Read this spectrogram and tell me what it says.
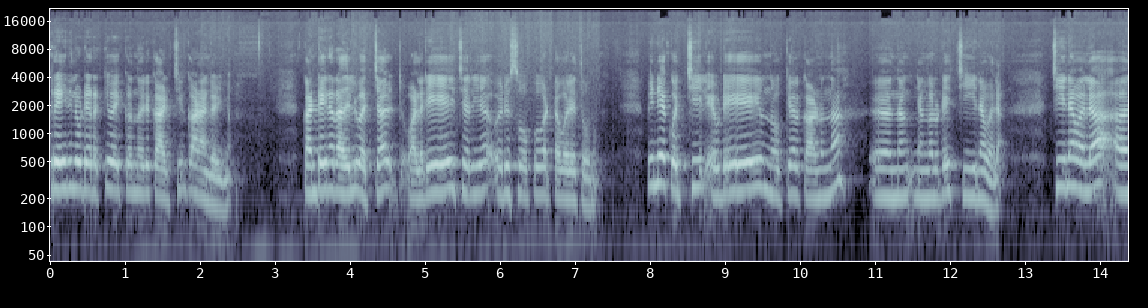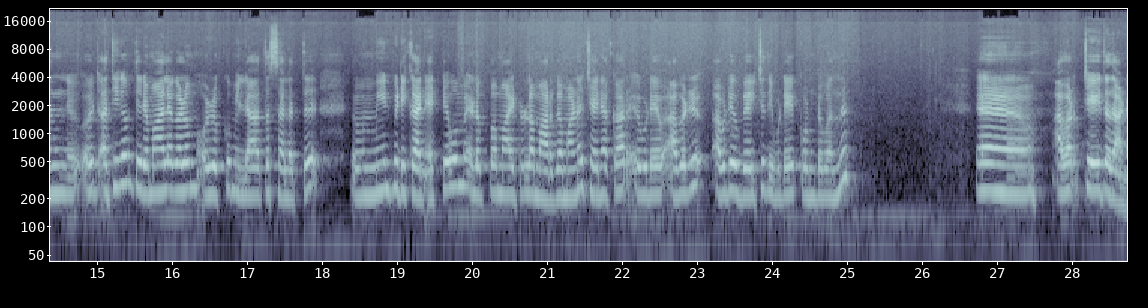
ക്രെയിനിലൂടെ ഇറക്കി വയ്ക്കുന്ന ഒരു കാഴ്ചയും കാണാൻ കഴിഞ്ഞു. കണ്ടെയ്നർ അതിൽ വെച്ചാൽ വളരെ ചെറിയ ഒരു സോപ്പ് കട്ട പോലെ തോന്നും. പിന്നെ കൊച്ചിയിൽ എവിടെയും നോക്കിയാൽ കാണുന്ന ഞങ്ങളുടെ ചീനവല. ഞങ്ങളുടെ ചീനവല അധികം തിരമാലകളും ഒഴുക്കുമില്ലാത്ത സ്ഥലത്ത് മീൻ പിടിക്കാൻ ഏറ്റവും എളുപ്പമായിട്ടുള്ള മാർഗമാണ് ചൈനക്കാർ ഇവിടെ അവർ അവിടെ ഉപയോഗിച്ചത് ഇവിടെ കൊണ്ടുവന്ന് അവർ ചെയ്തതാണ്.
